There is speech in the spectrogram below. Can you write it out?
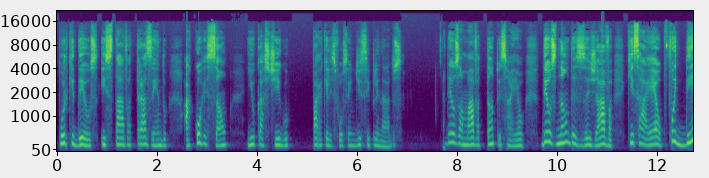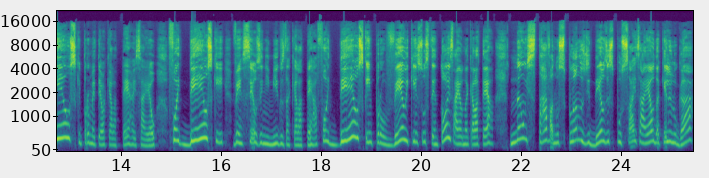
por que Deus estava trazendo a correção e o castigo para que eles fossem disciplinados. Deus amava tanto Israel. Deus não desejava que Israel. Foi Deus que prometeu aquela terra a Israel. Foi Deus que venceu os inimigos daquela terra. Foi Deus quem proveu e quem sustentou Israel naquela terra. Não estava nos planos de Deus expulsar Israel daquele lugar,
